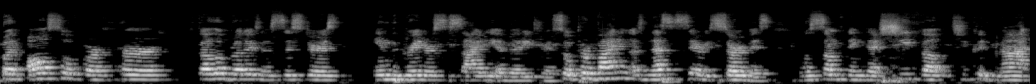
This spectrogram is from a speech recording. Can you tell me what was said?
but also for her fellow brothers and sisters in the greater society of Eritrea. So providing a necessary service was something that she felt she could not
